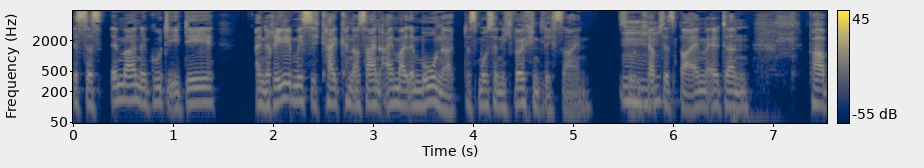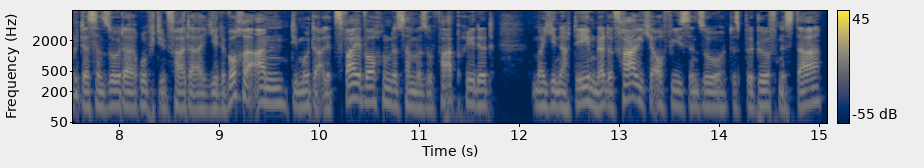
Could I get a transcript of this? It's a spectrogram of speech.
ist das immer eine gute Idee. Eine Regelmäßigkeit kann auch sein, einmal im Monat. Das muss ja nicht wöchentlich sein. So, Mhm. Ich habe es jetzt bei einem Elternpaar, habe ich das dann so, da rufe ich den Vater jede Woche an, die Mutter alle zwei Wochen, das haben wir so verabredet. Immer je nachdem, ne, da frage ich auch, wie ist denn so das Bedürfnis da.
